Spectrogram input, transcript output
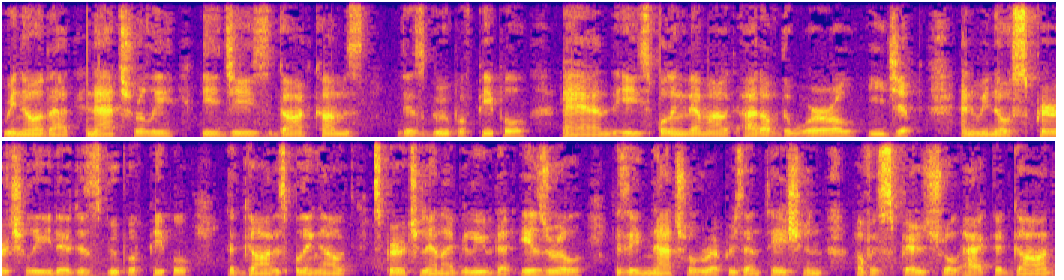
We know that naturally, Jesus, God comes this group of people and he's pulling them out out of the world egypt. And we know spiritually that this group of people that god is pulling out spiritually. And i believe that israel is a natural representation of a spiritual act that god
